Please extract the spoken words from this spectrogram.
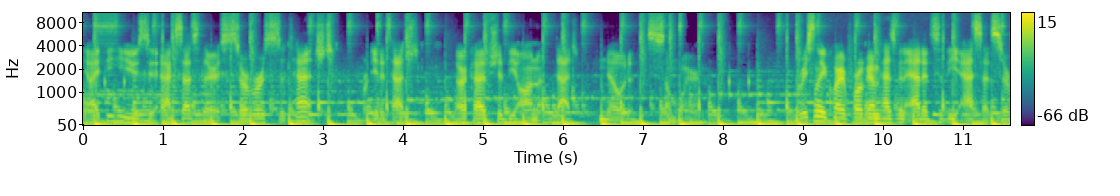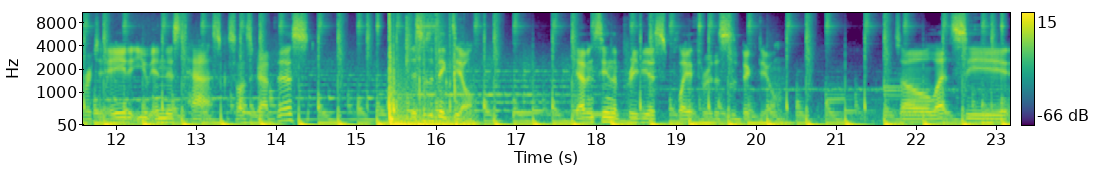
The IP he used to access their servers is attached, or it attached. The archive should be on that node somewhere. Recently acquired program has been added to the asset server to aid you in this task. So let's grab this. This is a big deal. If you haven't seen the previous playthrough, this is a big deal. So let's see.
